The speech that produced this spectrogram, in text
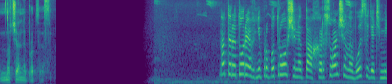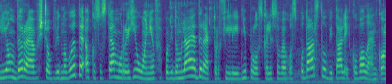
навчальний процес. На територіях Дніпропетровщини та Херсонщини висадять мільйон дерев, щоб відновити екосистему регіонів. Повідомляє директор філії Дніпровське лісове господарство Віталій Коваленко.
